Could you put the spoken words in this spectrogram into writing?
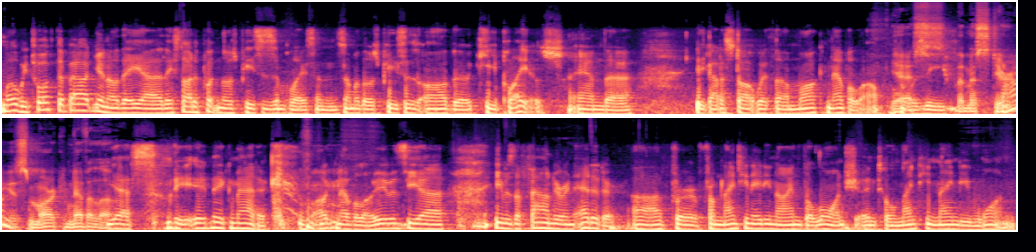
Well, we talked about you know they uh, they started putting those pieces in place, and some of those pieces are the key players, and uh, you got to start with uh, Mark Nevelow, who Yes, was the the mysterious Mark Nevelow. Yes, the enigmatic Mark Nevelow. He was the uh, he was the founder and editor uh, for from 1989 the launch until 1991.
